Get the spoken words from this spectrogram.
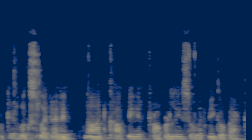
Okay, looks like I did not copy it properly, so let me go back.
